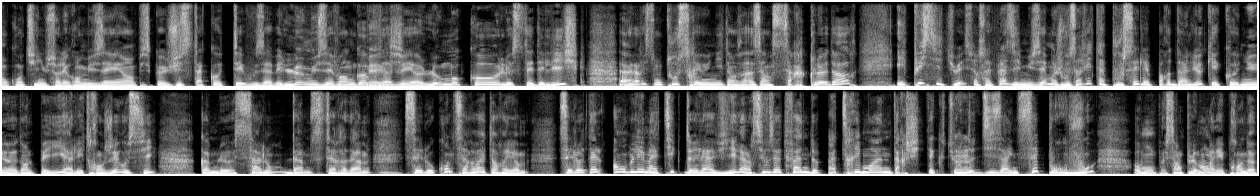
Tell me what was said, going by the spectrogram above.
on continue sur les grands musées, hein, puisque juste à côté, vous avez le musée Van Gogh, Mais vous oui. avez euh, le Moco, le Stedelijk. Alors, ils sont tous réunis dans un, un cercle d'or. Et puis, situé sur cette place des musées, moi, je vous invite à pousser les portes d'un lieu qui est connu euh, dans le pays, à l'étranger aussi, comme le Salon d'Amsterdam. C'est le Conservatorium. C'est l'hôtel emblématique de la ville. Alors, si vous êtes fan de patrimoine, d'architecture, Mhm. de design, c'est pour vous. Oh, bon, on peut simplement aller prendre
